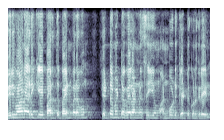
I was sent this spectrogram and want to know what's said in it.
விரிவான அறிக்கையை பார்த்து பயன்பெறவும் திட்டமிட்ட வேளாண்மை செய்யும் அன்போடு கேட்டுக்கொள்கிறேன்.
